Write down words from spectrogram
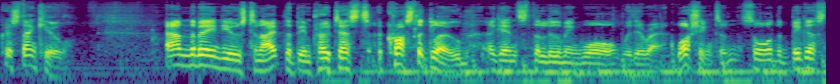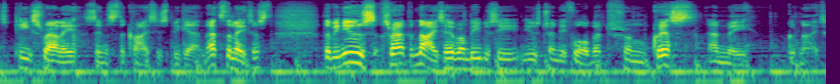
Chris, thank you. And the main news tonight, there have been protests across the globe against the looming war with Iraq. Washington saw the biggest peace rally since the crisis began. That's the latest. There'll be news throughout the night over on BBC News 24, but from Chris and me, good night.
